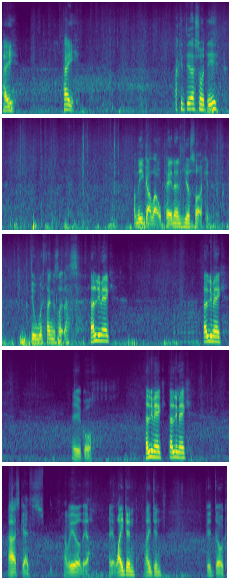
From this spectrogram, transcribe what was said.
Hey. Hey. I can do this all day. I need to get a little pen in here so I can deal with things like this. Salut Meg. Salut Meg. There you go. Salut Meg. Salut Meg. That's good. Away over there. Right, lie down. Lie down. Good dog.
